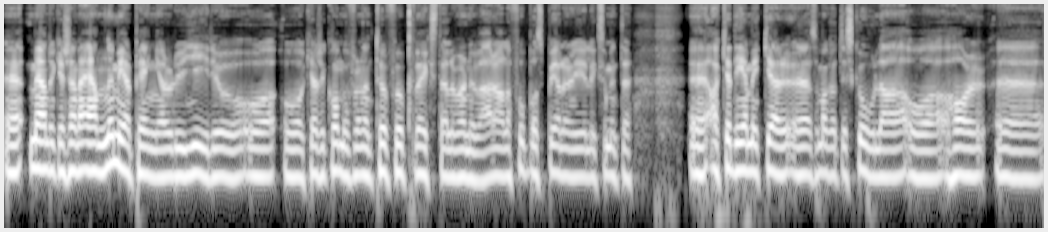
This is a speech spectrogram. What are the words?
Eh, men du kan tjäna ännu mer pengar och du är girig och, och, och, kanske kommer från en tuff uppväxt eller vad det nu är. Alla fotbollsspelare är liksom inte eh, akademiker eh, som har gått i skola och har eh,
